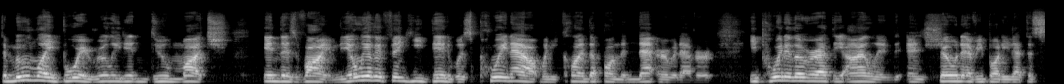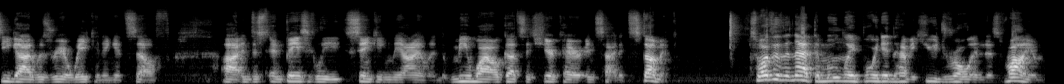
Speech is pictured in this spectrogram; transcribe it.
the Moonlight Boy really didn't do much in this volume. The only other thing he did was point out when he climbed up on the net or whatever, he pointed over at the island and shown everybody that the sea god was reawakening itself uh, and just and basically sinking the island. Meanwhile, Guts and Schierke are inside its stomach. So other than that, the Moonlight Boy didn't have a huge role in this volume.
